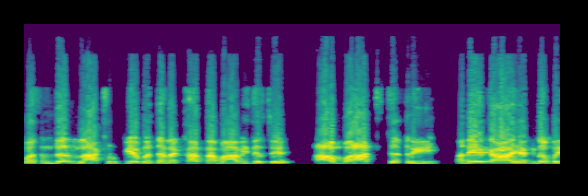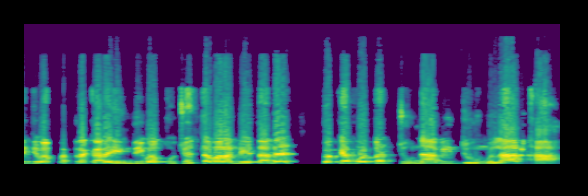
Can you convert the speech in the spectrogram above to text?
પંદર લાખ રૂપિયા બધાના ખાતામાં આવી જશે. આ વાત કરી અને એક આ યજ્ઞભાઈ જેવા પત્રકારે હિન્દીમાં પૂછ્યું તમારા નેતાને, તો કે વો તો ચુનાવી જુમલા થા.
